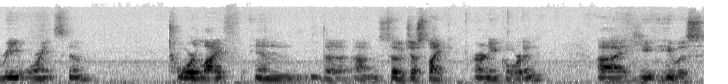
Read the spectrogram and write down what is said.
reorients them toward life in the um, so just like Ernie Gordon, uh, he, he was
